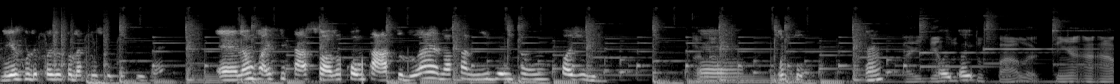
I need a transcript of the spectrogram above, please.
mesmo depois de toda a crítica que eu fiz, né? É, não vai ficar só no contato do, ah, é nossa amiga, então pode ir. É, enfim. Hum? Aí dentro oi, do oi. que tu fala, tem a, a, a,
